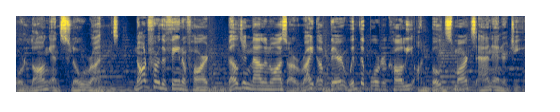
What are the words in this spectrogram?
or long and slow runs. Not for the faint of heart, Belgian Malinois are right up there with the Border Collie on both smarts and energy.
